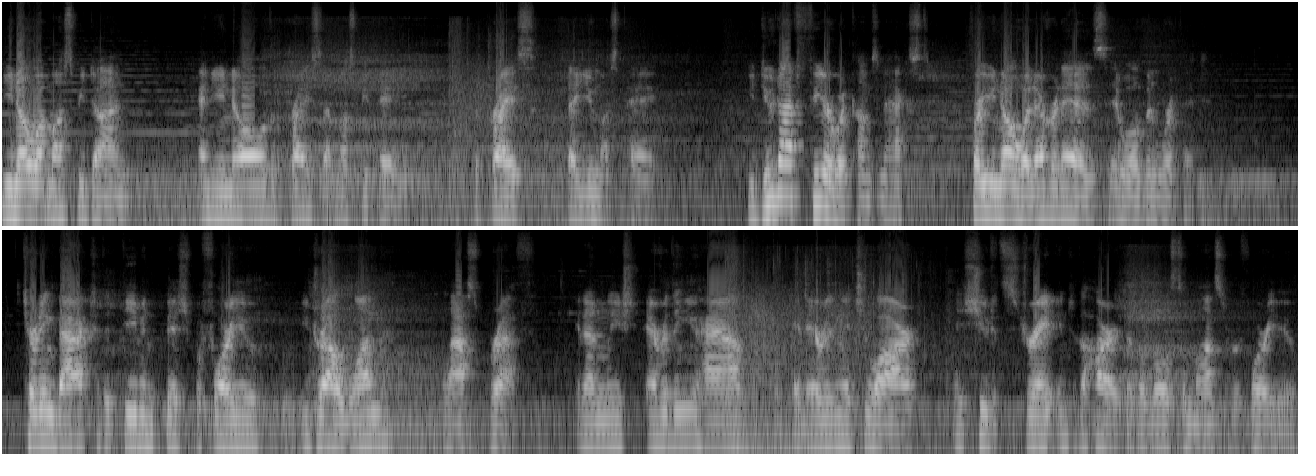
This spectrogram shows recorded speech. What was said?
You know what must be done, and you know the price that must be paid, the price that you must pay. You do not fear what comes next, for you know whatever it is, it will have been worth it. Turning back to the demon fish before you, you draw one last breath. And unleash everything you have and everything that you are and shoot it straight into the heart of the loathsome monster before you.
